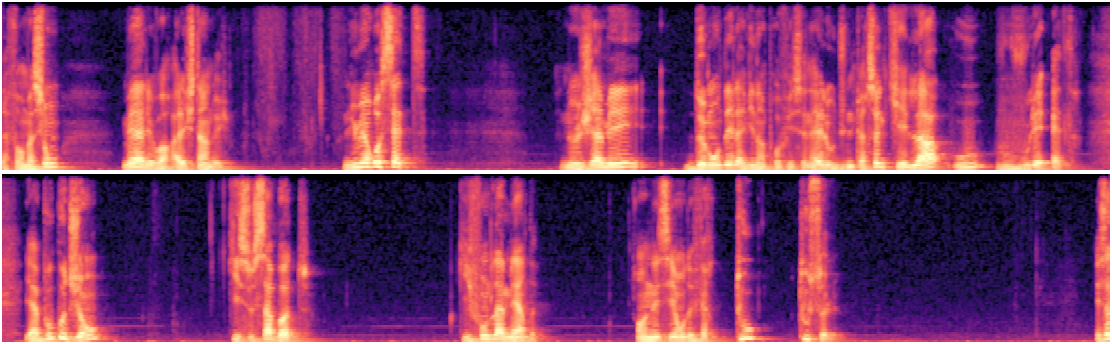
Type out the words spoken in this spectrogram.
la formation, mais allez voir, allez jeter un œil. Numéro 7, ne jamais demander l'avis d'un professionnel ou d'une personne qui est là où vous voulez être. Il y a beaucoup de gens qui se sabotent, qui font de la merde en essayant de faire tout tout seul. Et ça,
